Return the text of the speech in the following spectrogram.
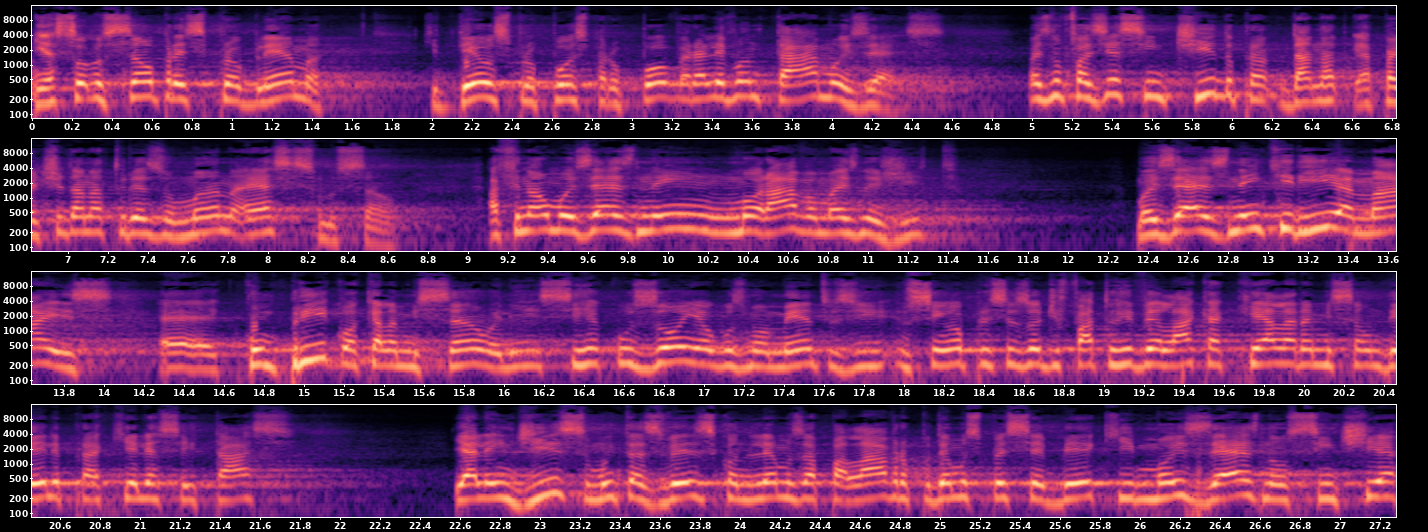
E a solução para esse problema que Deus propôs para o povo era levantar Moisés. Mas não fazia sentido, pra, a partir da natureza humana, essa solução. Afinal, Moisés nem morava mais no Egito. Moisés nem queria mais é, cumprir com aquela missão, ele se recusou em alguns momentos e o Senhor precisou de fato revelar que aquela era a missão dele para que ele aceitasse. E além disso, muitas vezes, quando lemos a palavra, podemos perceber que Moisés não se sentia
